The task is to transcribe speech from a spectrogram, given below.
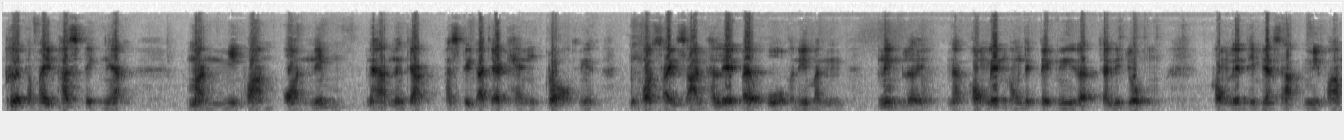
เพื่อทำให้พลาสติกเนี่ยมันมีความอ่อนนิ่มนะฮะเนื่องจากพลาสติกอาจจะแข็งกรอบเนี่ยพอใส่สารทะเลไปโอ้โหคนนี้มันนิ่มเลยนะของเล่นของเด็กๆนี่ก็จะนิยมของเล่นที่มีลักษณะมีความ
